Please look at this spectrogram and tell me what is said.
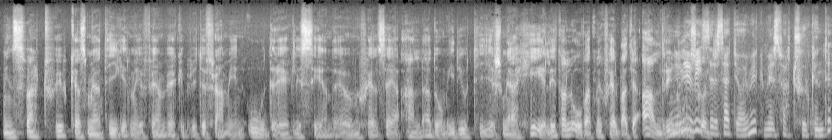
Min svartsjuka som jag tigit med i fem veckor bryter fram i en odräglig scen där jag hör mig själv säga alla de idiotier som jag heligt har lovat mig själv att jag aldrig Men nu visar det sig att jag är mycket mer svartsjuk än du.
